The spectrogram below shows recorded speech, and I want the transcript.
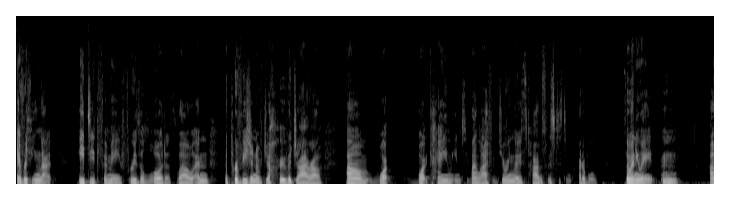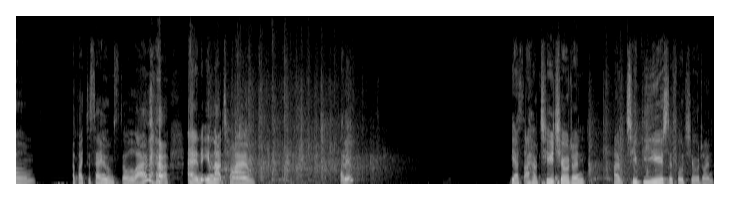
everything that he did for me through the Lord as well, and the provision of Jehovah Jireh, um, what what came into my life during those times was just incredible. So anyway, um, I'd like to say I'm still alive. and in that time, pardon? Yes, I have two children. I have two beautiful children,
